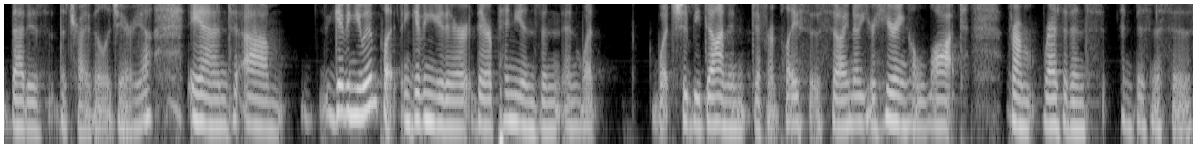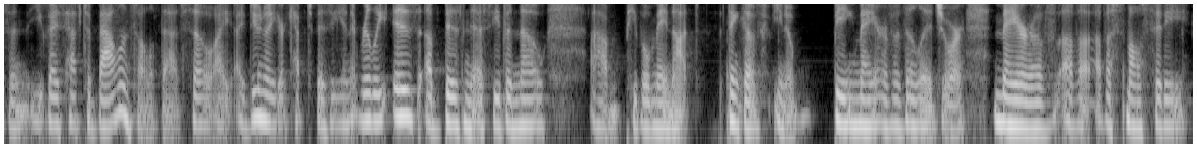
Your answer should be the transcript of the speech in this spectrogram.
that is the Tri Village area, and um, giving you input and giving you their their opinions and, and what what should be done in different places. So I know you're hearing a lot from residents and businesses, and you guys have to balance all of that. So I, I do know you're kept busy, and it really is a business, even though um, people may not think of, you know, being mayor of a village or mayor of, of, a, of a small city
